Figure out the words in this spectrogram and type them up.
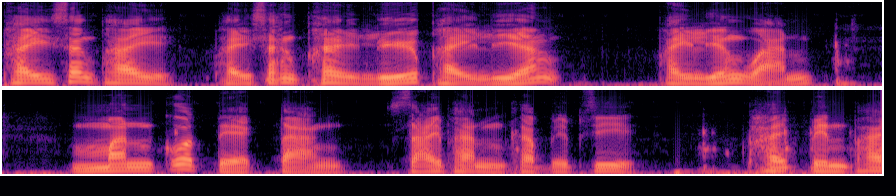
ไผ่สร้างไผ่ ไผ่สร้างไผ่หรือไผ่เลี้ยง ไผ่เลี้ยงหวาน มันก็แตกต่างสายพันธุ์ครับเอฟซีไผ่เป็นไผ่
